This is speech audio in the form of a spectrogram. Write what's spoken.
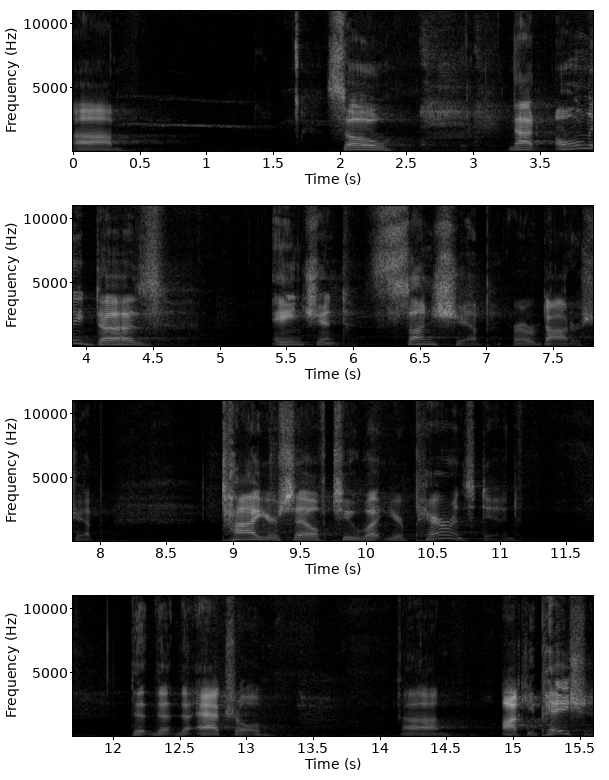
Uh, so, not only does ancient sonship or daughtership tie yourself to what your parents did, the, the, the actual uh, occupation,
